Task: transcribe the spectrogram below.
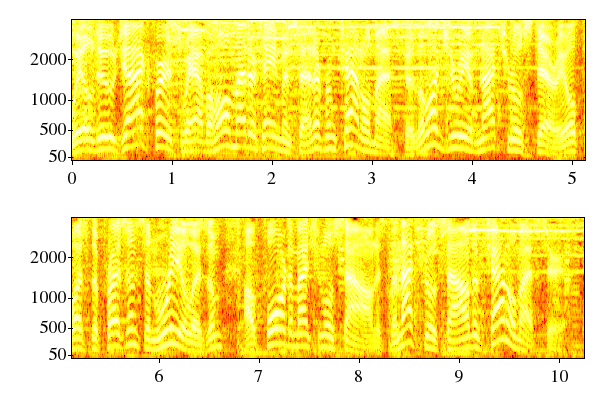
We'll do, Jack. First, we have a home entertainment center from Channel Master. The luxury of natural stereo plus the presence and realism of four-dimensional sound. It's the natural sound of Channel Master.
